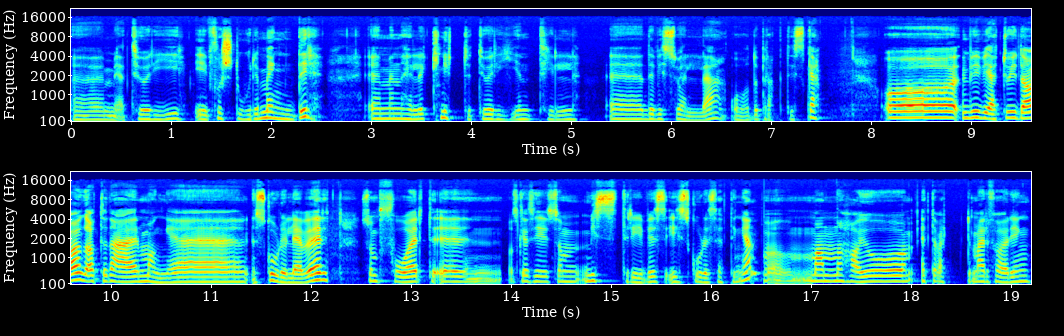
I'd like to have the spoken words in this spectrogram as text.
uh, med teori i for store mengder. men heller knytte teorien til Eh, det visuelle og det praktiske. Og vi vet jo i dag at det er mange skoleelever som får eh, Hva skal jeg si Som mistrives i skolesettingen. Man har jo etter hvert med erfaring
